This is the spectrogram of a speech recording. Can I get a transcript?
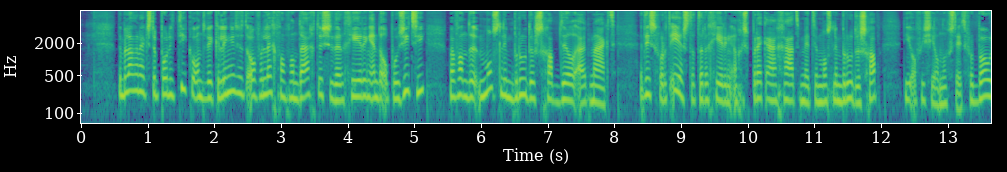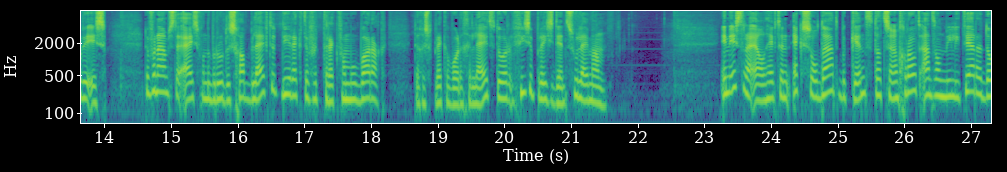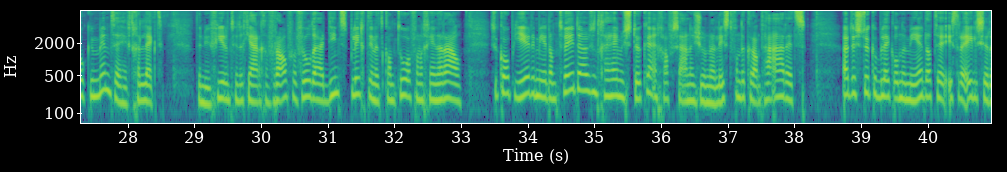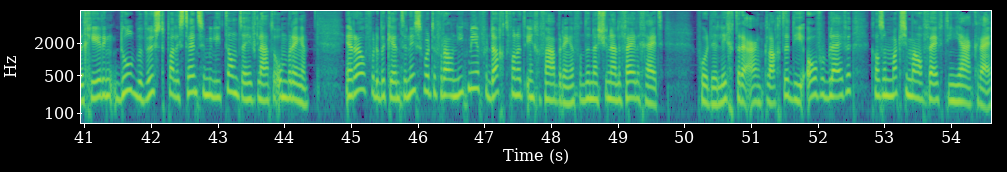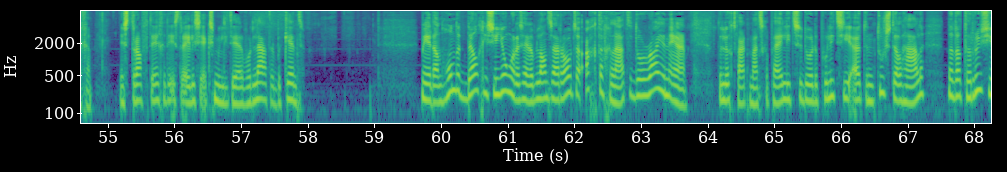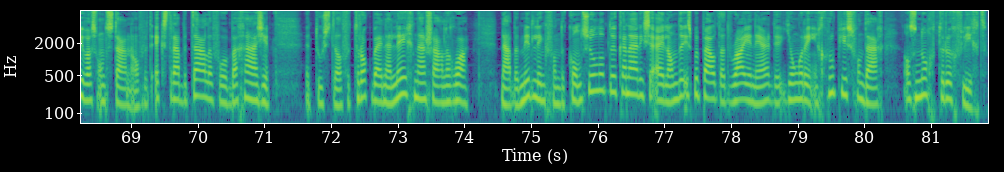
De belangrijkste politieke ontwikkeling is het overleg van vandaag tussen de regering en de oppositie, waarvan de moslimbroederschap deel uitmaakt. Het is voor het eerst dat de regering een gesprek aangaat met de moslimbroederschap, die officieel nog steeds verboden is. De voornaamste eis van de broederschap blijft het directe vertrek van Mubarak. De gesprekken worden geleid door vicepresident Suleiman. In Israël heeft een ex-soldaat bekend dat ze een groot aantal militaire documenten heeft gelekt. De nu 24-jarige vrouw vervulde haar dienstplicht in het kantoor van een generaal. Ze kopieerde meer dan 2000 geheime stukken en gaf ze aan een journalist van de krant Haaretz. Uit de stukken bleek onder meer dat de Israëlische regering doelbewust Palestijnse militanten heeft laten ombrengen. In ruil voor de bekentenis wordt de vrouw niet meer verdacht van het in gevaar brengen van de nationale veiligheid. Voor de lichtere aanklachten die overblijven kan ze maximaal 15 jaar krijgen. De straf tegen de Israëlische ex-militair wordt later bekend. Meer dan 100 Belgische jongeren zijn op Lanzarote achtergelaten door Ryanair. De luchtvaartmaatschappij liet ze door de politie uit een toestel halen nadat er ruzie was ontstaan over het extra betalen voor bagage. Het toestel vertrok bijna leeg naar Charleroi. Na bemiddeling van de consul op de Canarische eilanden is bepaald dat Ryanair de jongeren in groepjes vandaag alsnog terugvliegt.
